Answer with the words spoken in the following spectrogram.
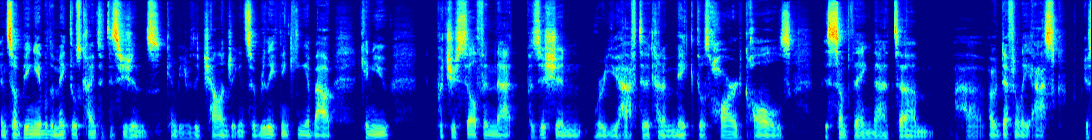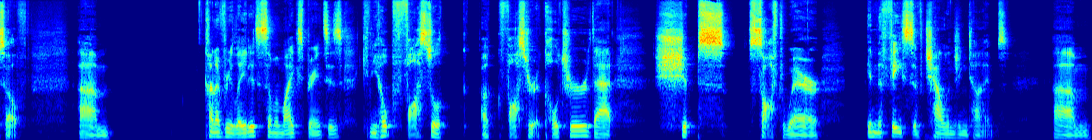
And so being able to make those kinds of decisions can be really challenging. And so really thinking about can you put yourself in that position where you have to kind of make those hard calls is something that um, uh, I would definitely ask yourself. Um, kind of related to some of my experiences, can you help foster a, foster a culture that ships software in the face of challenging times? Um,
